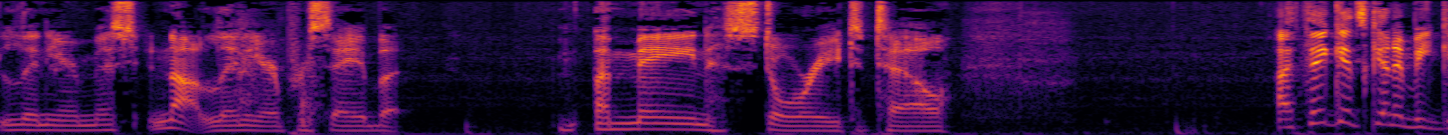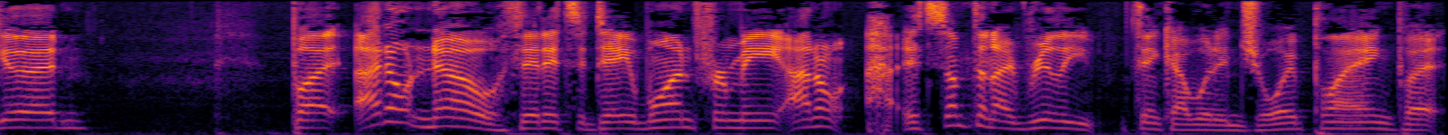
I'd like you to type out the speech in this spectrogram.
linear mission not linear per se but a main story to tell. I think it's going to be good but i don't know that it's a day one for me. I don't it's something i really think i would enjoy playing but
